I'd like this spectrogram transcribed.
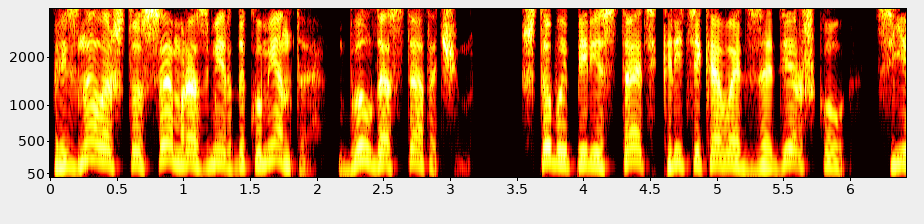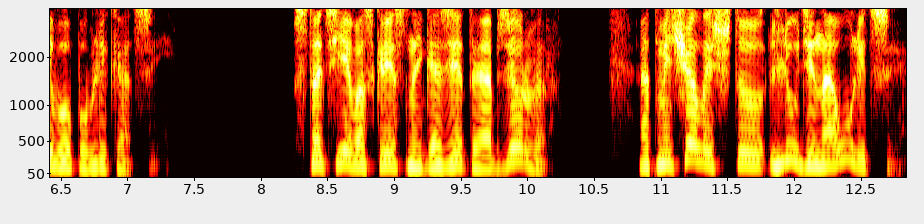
признала, что сам размер документа был достаточен, чтобы перестать критиковать задержку с его публикацией. В статье воскресной газеты «Обзервер» отмечалось, что люди на улице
